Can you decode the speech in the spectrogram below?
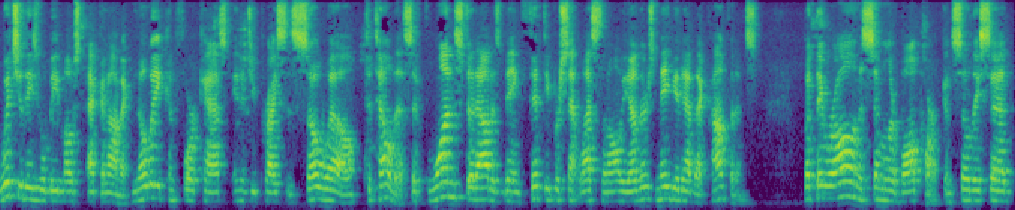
which of these will be most economic. Nobody can forecast energy prices so well to tell this. If one stood out as being 50% less than all the others, maybe you'd have that confidence. But they were all in a similar ballpark. And so they said,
